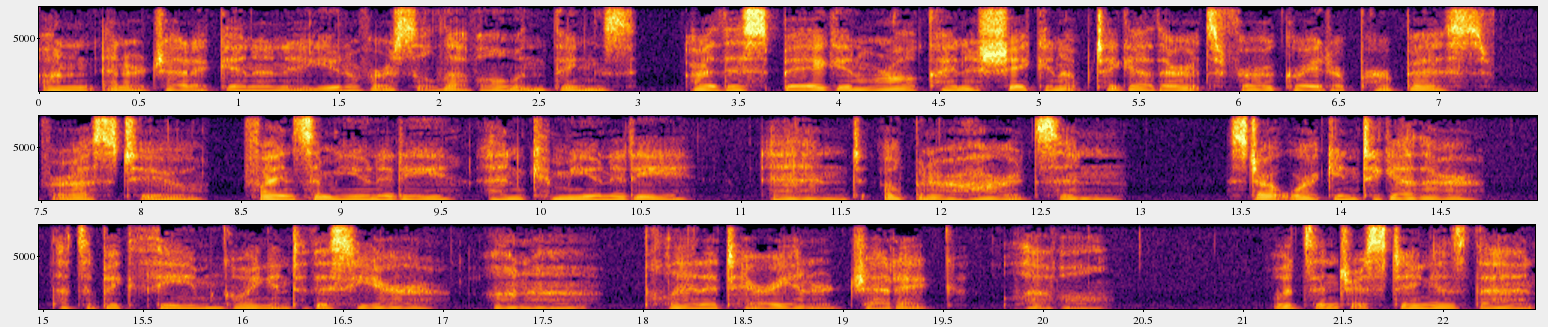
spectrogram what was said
on an energetic and on a universal level, when things are this big and we're all kind of shaken up together, it's for a greater purpose for us to find some unity and community and open our hearts and start working together. That's a big theme going into this year on a planetary energetic level. What's interesting is that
